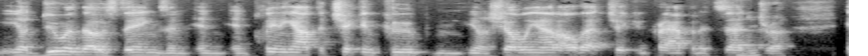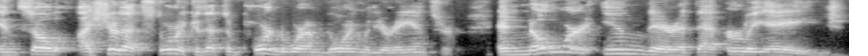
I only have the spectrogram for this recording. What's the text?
you know, doing those things and, and, and cleaning out the chicken coop and, you know, shoveling out all that chicken crap and etc. Mm-hmm. And so I share that story because that's important to where I'm going with your answer. And nowhere in there at that early age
